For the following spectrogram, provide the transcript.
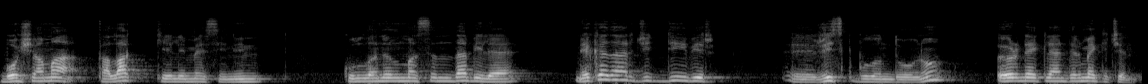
boşama, talak kelimesinin kullanılmasında bile ne kadar ciddi bir risk bulunduğunu örneklendirmek için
